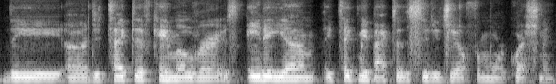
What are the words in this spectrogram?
The uh, detective came over. It's 8 a.m. They take me back to the city jail for more questioning.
